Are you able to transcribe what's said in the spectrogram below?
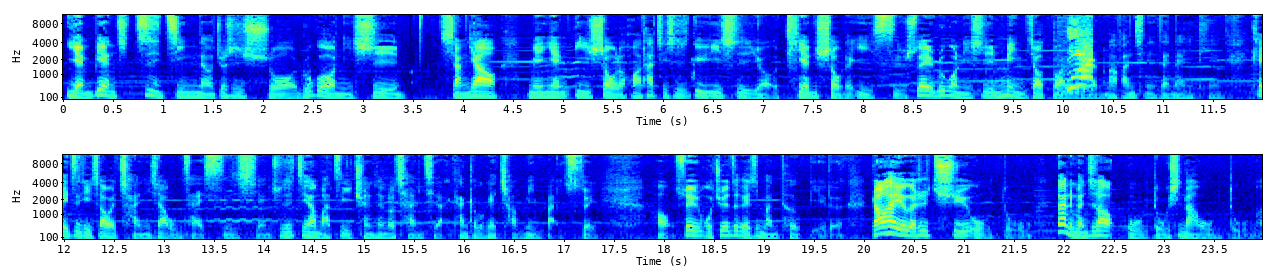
演变至今呢，就是说，如果你是想要绵延益寿的话，它其实寓意是有天寿的意思。所以，如果你是命比较短的人，麻烦请你在那一天可以自己稍微缠一下五彩丝线，就是尽量把自己全身都缠起来，看可不可以长命百岁。好，所以我觉得这个也是蛮特别的。然后还有一个是驱五毒，那你们知道五毒是哪五毒吗？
